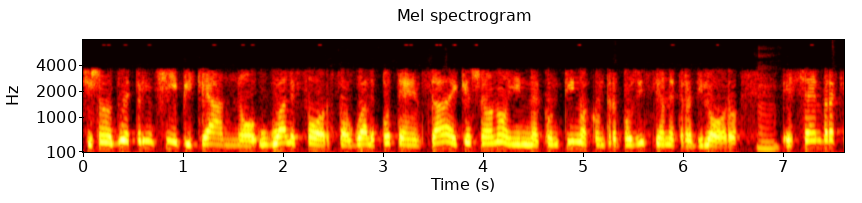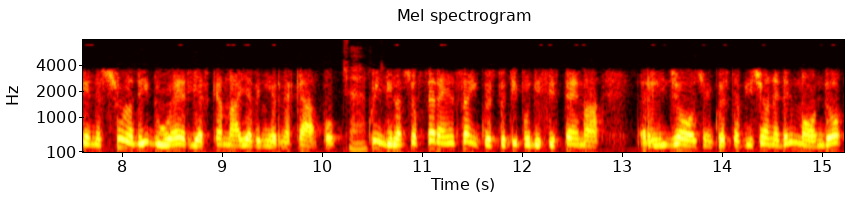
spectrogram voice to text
ci sono due principi che hanno uguale forza, uguale potenza e che sono in continua contrapposizione tra di loro mm. e sembra che nessuno dei due riesca mai a venirne a capo. Certo. Quindi la sofferenza in questo tipo di sistema religioso, in questa visione del mondo,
